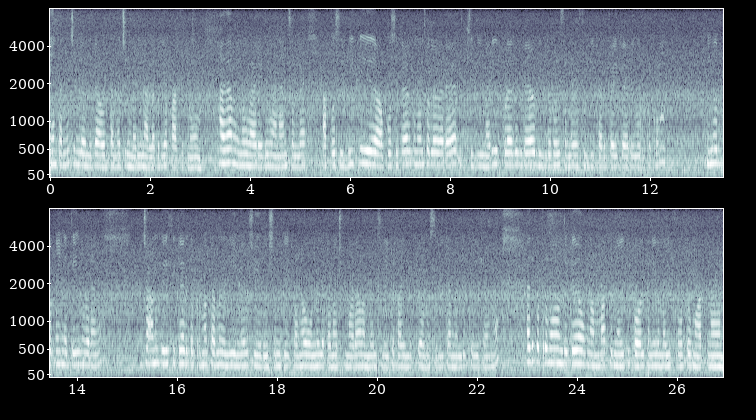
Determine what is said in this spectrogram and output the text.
என் தங்கச்சிங்களை வந்துட்டு அவர் தங்கச்சிங்க மாதிரி நல்லபடியாக பார்த்துக்கணும் அதான் வேணும் வேறு எதுவும் வேணான்னு சொல்ல. அப்போ சிபிக்கு ஆப்போசிட்டாக இருக்கணும்னு சொல்ல வர. சிபி மாதிரி இருக்கக்கூடாதுன்ற அப்படின்ற மாதிரி சொன்ன சிபி கடுப்பாயிட்டாரு ஒரு பக்கம். இன்னொரு பக்கம் இங்கே தேன் வராங்க. ஜானும் பேசிட்டு அதுக்கப்புறமா தமிழ் வந்து என்ன விஷயம் எது விஷயம்னு கேட்குறாங்க ஒன்றும் இல்லை நான் சும்மா தான் வந்தேன்னு சொல்லிட்டு பயந்துக்கிட்டு அவங்க சொல்லிட்டாங்கன்ட்டு போயிடுறாங்க. அதுக்கப்புறமா வந்துட்டு அவங்க அம்மாவுக்கு நைட்டு கால் பண்ணி இந்த மாதிரி ஃபோட்டோ மாட்டினேன்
